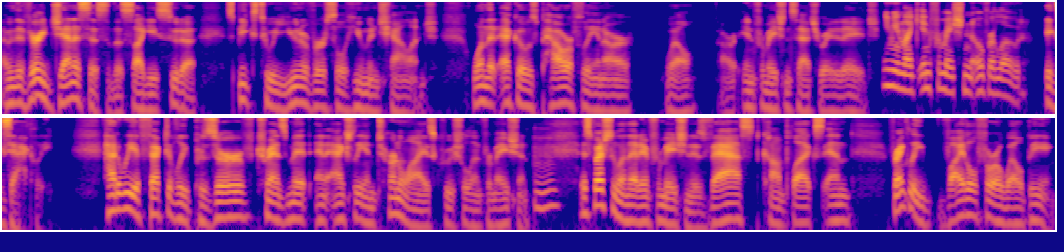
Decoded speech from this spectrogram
I mean, the very genesis of the Sangiti Sutta speaks to a universal human challenge, one that echoes powerfully in our, well, our information-saturated age. You mean like information overload? Exactly. How do we effectively preserve, transmit, and actually internalize crucial information, Mm-hmm. especially when that information is vast, complex, and, frankly, vital for our well-being?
